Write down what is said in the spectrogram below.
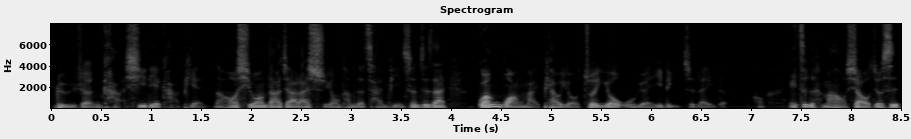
旅人卡系列卡片，然后希望大家来使用他们的产品，甚至在官网买票有最优五元一里之类的。好，诶，这个还蛮好笑，就是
